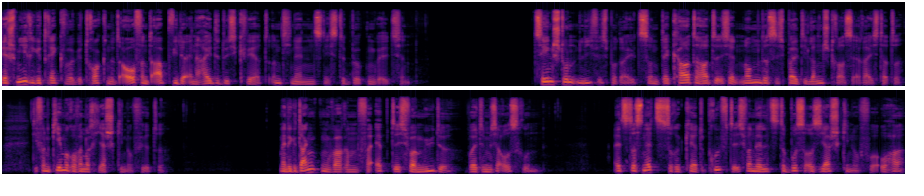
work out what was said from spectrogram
Der schmierige Dreck war getrocknet auf und ab wieder eine Heide durchquert und hinein ins nächste Birkenwäldchen. Zehn Stunden lief ich bereits, und der Karte hatte ich entnommen, dass ich bald die Landstraße erreicht hatte, die von Kemerovo nach Jaschkino führte. Meine Gedanken waren veräppt, ich war müde, wollte mich ausruhen. Als das Netz zurückkehrte, prüfte ich, wann der letzte Bus aus Jaschkino fuhr. Oha,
